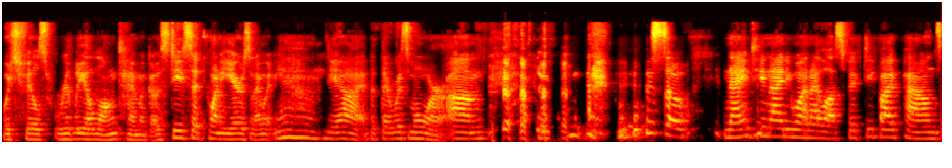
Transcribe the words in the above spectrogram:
which feels really a long time ago. Steve said 20 years, and I went, yeah, yeah, but there was more. Um, so 1991, I lost 55 pounds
